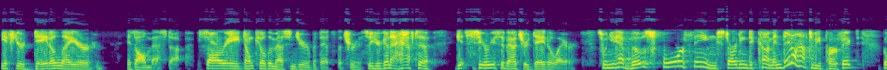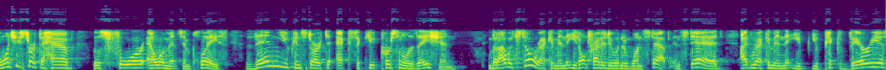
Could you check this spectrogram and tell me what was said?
if your data layer is all messed up. Sorry, don't kill the messenger, but that's the truth. So you're going to have to get serious about your data layer. So when you have those four things starting to come, and they don't have to be perfect, but once you start to have those four elements in place, then you can start to execute personalization. But I would still recommend that you don't try to do it in one step. Instead, I'd recommend that you, you pick various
